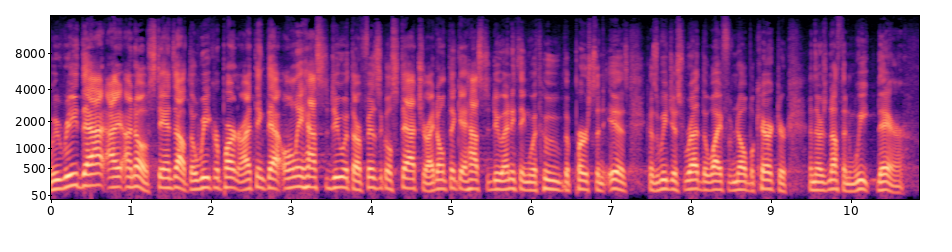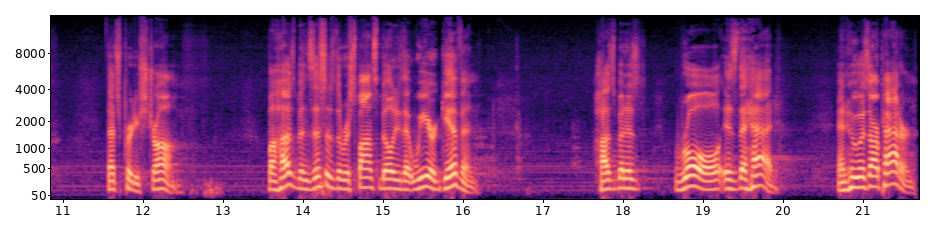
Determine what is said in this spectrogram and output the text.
We read that, I, I, know, stands out, the weaker partner. I think that only has to do with our physical stature. I don't think it has to do anything with who the person is, because we just read the wife of noble character, and there's nothing weak there. That's pretty strong. But, husbands, this is the responsibility that we are given. Husband's role is the head. And who is our pattern?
